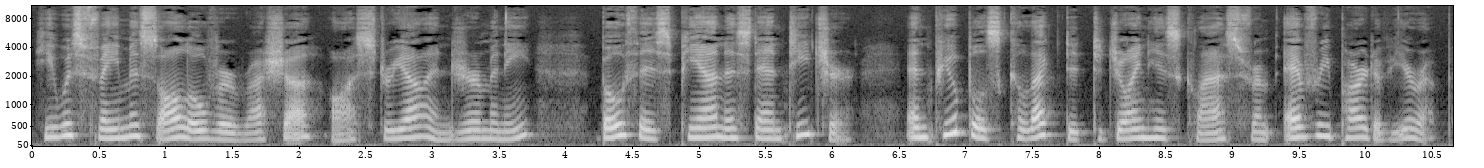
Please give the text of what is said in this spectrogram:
He was famous all over Russia, Austria, and Germany, both as pianist and teacher, and pupils collected to join his class from every part of Europe.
